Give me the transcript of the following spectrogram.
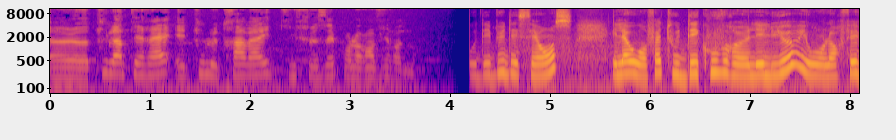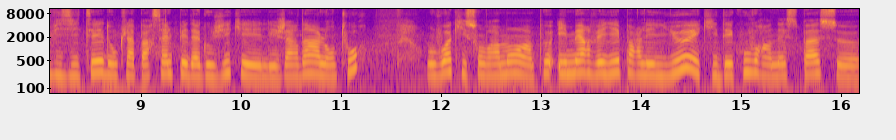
euh, tout l'intérêt et tout le travail qu'ils faisaient pour leur environnement. Au début des séances, et là où en fait ils découvrent les lieux et où on leur fait visiter donc la parcelle pédagogique et les jardins alentours, on voit qu'ils sont vraiment un peu émerveillés par les lieux et qu'ils découvrent un espace euh,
